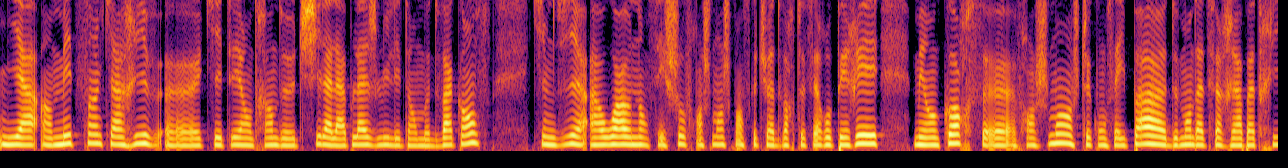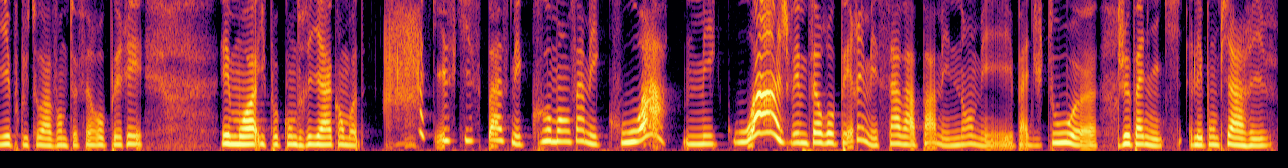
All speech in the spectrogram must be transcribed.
il y a un médecin qui arrive euh, qui était en train de chill à la plage, lui il était en mode vacances, qui me dit ah waouh non c'est chaud franchement je pense que tu vas devoir te faire opérer, mais en Corse euh, franchement je te conseille pas, demande à te faire réapatrier plutôt avant de te faire opérer. Et moi, hypochondriaque, en mode Ah, qu'est-ce qui se passe? Mais comment ça? Mais quoi? Mais quoi? Je vais me faire opérer Mais ça va pas Mais non, mais pas du tout. Euh. Je panique. Les pompiers arrivent.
